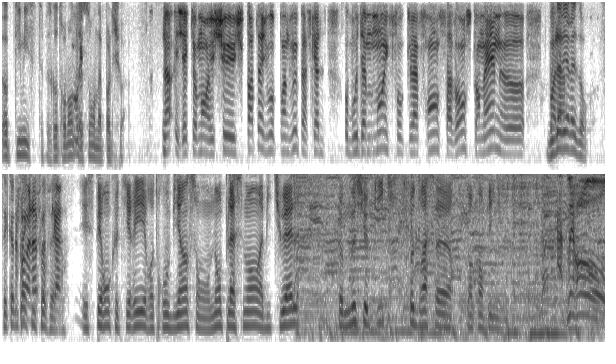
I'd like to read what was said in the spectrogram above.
optimiste, parce qu'autrement, de toute façon, on n'a pas le choix. Non, exactement. Je, partage vos points de vue parce qu'au bout d'un moment, il faut que la France avance quand même. Euh, Vous avez raison. C'est comme ça qu'il faut faire. Espérons que Thierry retrouve bien son emplacement habituel, comme Monsieur Pic, Claude Brasseur, dans le camping. Apéro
